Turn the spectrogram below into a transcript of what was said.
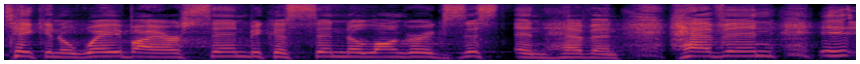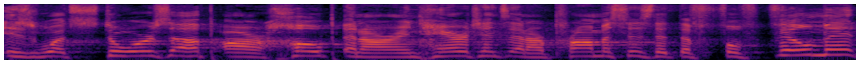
taken away by our sin because sin no longer exists in heaven. Heaven is what stores up our hope and our inheritance and our promises that the fulfillment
